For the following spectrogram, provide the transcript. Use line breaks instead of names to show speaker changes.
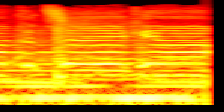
I could take you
